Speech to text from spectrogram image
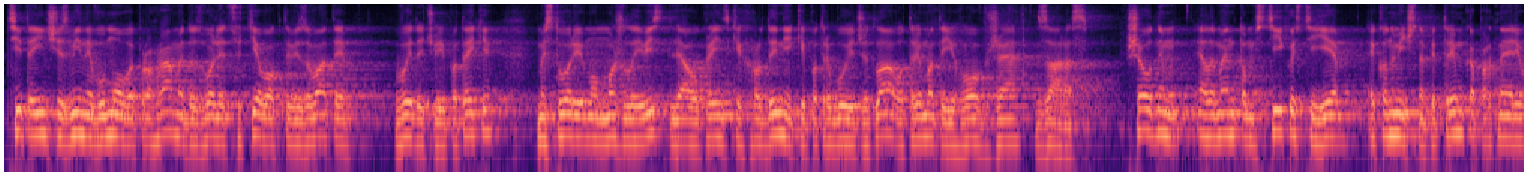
Ці та інші зміни в умови програми дозволять суттєво активізувати видачу іпотеки. Ми створюємо можливість для українських родин, які потребують житла, отримати його вже зараз. Ще одним елементом стійкості є економічна підтримка партнерів.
